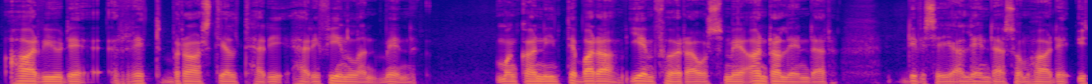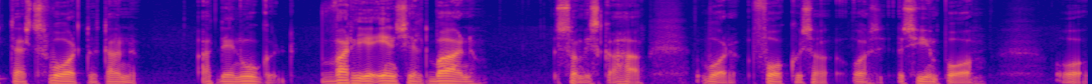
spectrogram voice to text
har vi ju det rätt bra ställt här i, här i Finland men man kan inte bara jämföra oss med andra länder, det vill säga länder som har det ytterst svårt, utan att det är nog varje enskilt barn som vi ska ha vår fokus och, och syn på och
